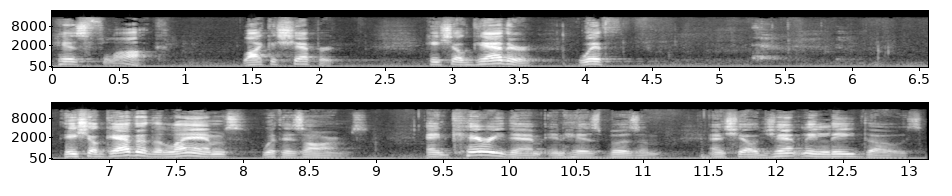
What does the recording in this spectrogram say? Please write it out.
his flock like a shepherd. He shall gather with he shall gather the lambs with his arms, and carry them in his bosom, and shall gently lead those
